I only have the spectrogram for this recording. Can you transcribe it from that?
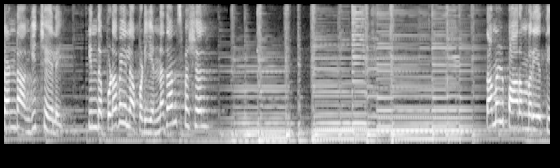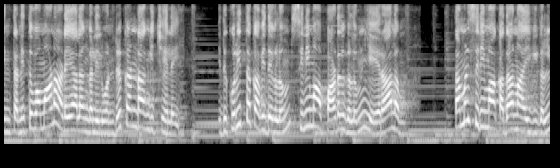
கண்டாங்கி சேலை. இந்த புடவையில் அப்படி என்னதான் ஸ்பெஷல் தமிழ் பாரம்பரியத்தின் தனித்துவமான அடையாளங்களில் ஒன்று கண்டாங்கி சேலை. இது குறித்த கவிதைகளும் சினிமா பாடல்களும் ஏராளம். தமிழ் சினிமா கதாநாயகிகள்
